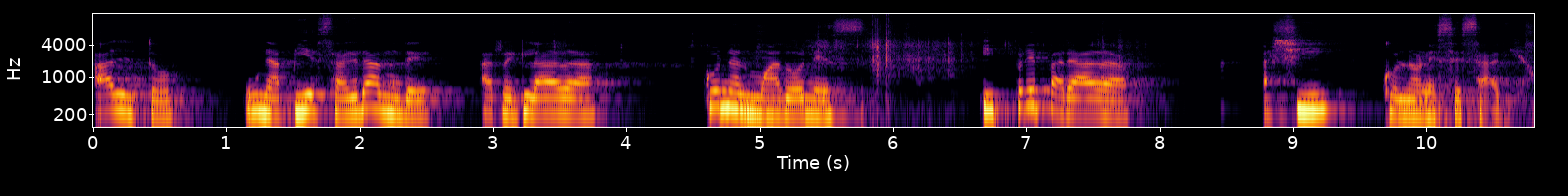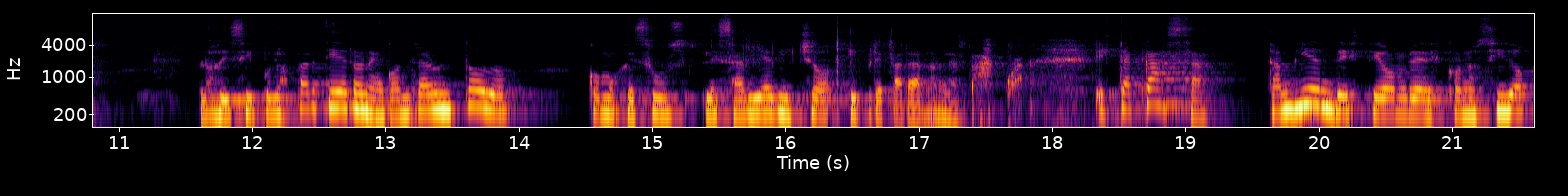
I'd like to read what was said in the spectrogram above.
alto, una pieza grande, arreglada con almohadones y preparada allí con lo necesario. Los discípulos partieron, encontraron todo como Jesús les había dicho y prepararon la Pascua. Esta casa, también de este hombre desconocido,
